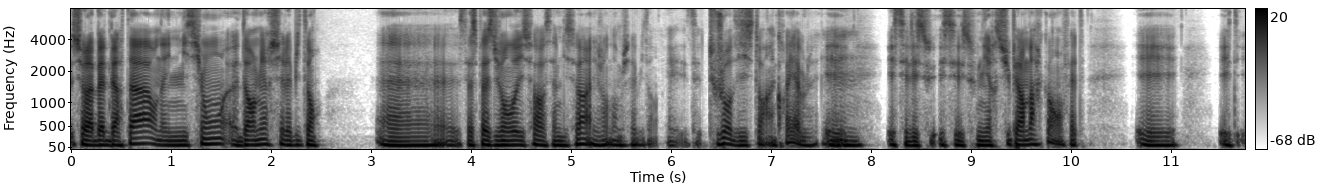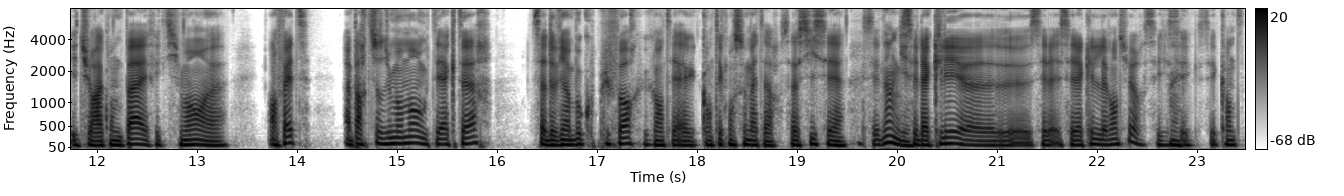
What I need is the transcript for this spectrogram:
Sur la Bertha, on a une mission euh, dormir chez l'habitant. Euh, ça se passe du vendredi soir au samedi soir et les gens dorment chez l'habitant. Et c'est toujours des histoires incroyables. Et, Mm. et c'est des, souvenirs super marquants en fait. Et, et, et tu racontes pas effectivement. en fait, à partir du moment où tu es acteur, ça devient beaucoup plus fort que quand tu es, consommateur. Ça aussi, c'est C'est dingue. c'est la clé, euh, c'est la, clé de l'aventure. C'est Ouais. quand,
